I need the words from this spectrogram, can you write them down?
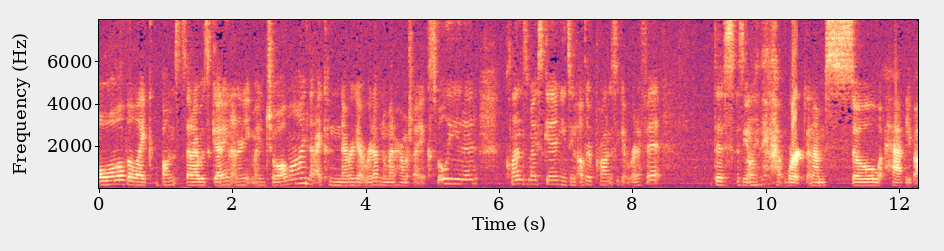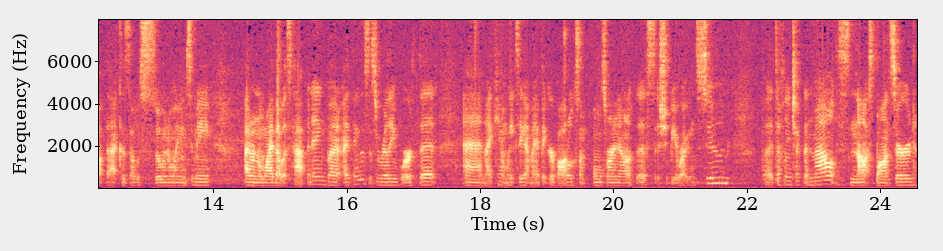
all the like bumps that I was getting underneath my jawline that I could never get rid of no matter how much I exfoliated, cleansed my skin using other products to get rid of it. This is the only thing that worked and I'm so happy about that because that was so annoying to me. I don't know why that was happening, but I think this is really worth it and I can't wait to get my bigger bottle because I'm almost running out of this. It should be arriving soon, but definitely check them out. This is not sponsored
